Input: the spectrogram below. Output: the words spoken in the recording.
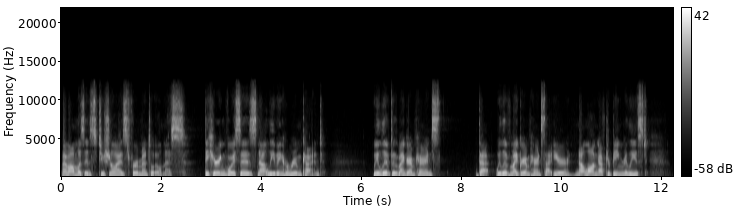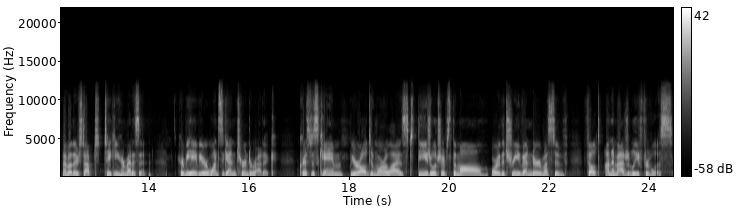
my mom was institutionalized for a mental illness. The hearing voices, not leaving her room kind. We lived with my grandparents that we lived with my grandparents that year, not long after being released. My mother stopped taking her medicine. Her behavior once again turned erratic. Christmas came, we were all demoralized. The usual trips to the mall or the tree vendor must have felt unimaginably frivolous.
